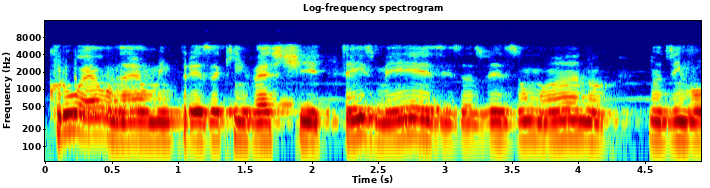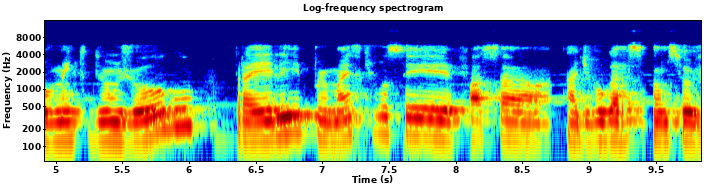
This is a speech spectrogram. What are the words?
cruel, né? Uma empresa que investe seis meses, às vezes um ano, no desenvolvimento de um jogo, Para ele, por mais que você faça a divulgação do seu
